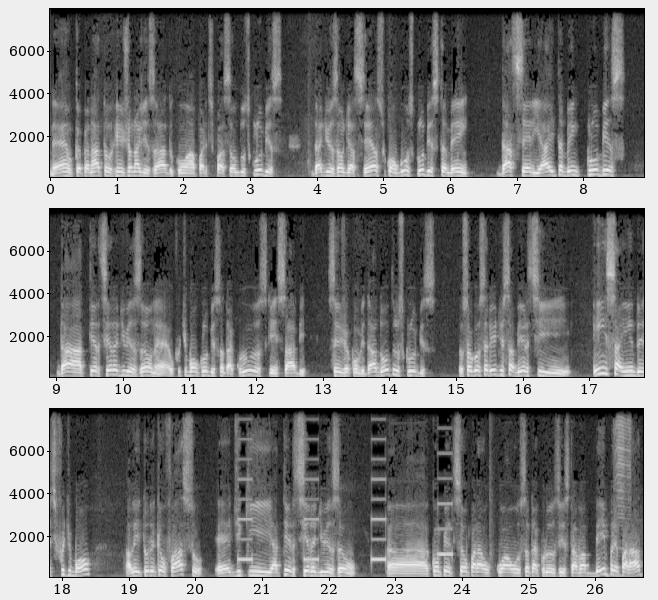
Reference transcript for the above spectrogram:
né, o campeonato regionalizado com a participação dos clubes da divisão de acesso, com alguns clubes também da Série A e também clubes da terceira divisão, né? O Futebol Clube Santa Cruz, quem sabe seja convidado, outros clubes. Eu só gostaria de saber se, em saindo esse futebol, a leitura que eu faço é de que a terceira divisão, a competição para a qual o Santa Cruz estava bem preparado,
